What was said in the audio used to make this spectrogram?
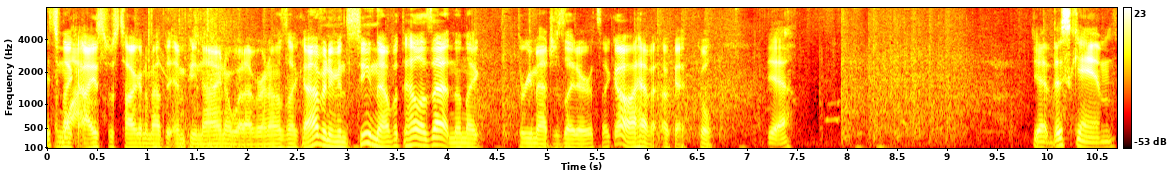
It's and like. Ice was talking about the MP9 or whatever, and I was like, I haven't even seen that. What the hell is that? And then like three matches later, it's like, oh, I have it. Okay, cool. Yeah. Yeah, this game,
